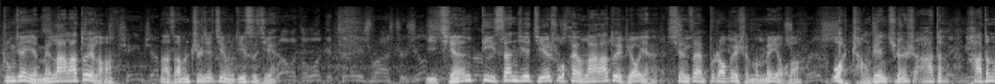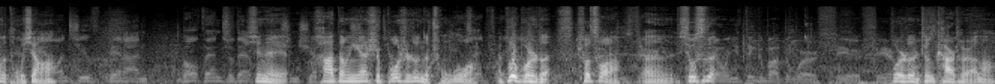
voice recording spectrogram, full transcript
中间也没拉拉队了啊。那咱们直接进入第四节。以前第三节结束还有拉拉队表演现在不知道为什么没有了。哇场边全是阿登哈登的头像啊。现在哈登应该是波士顿的宠物啊。不是波士顿说错了嗯休斯顿。波士顿成凯尔特人了。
